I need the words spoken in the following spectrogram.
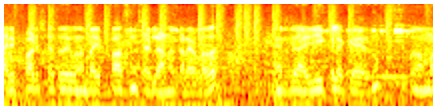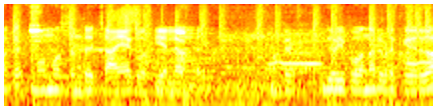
ഹരിപ്പാട് ക്ഷേത്രത്തിൽ പോകുന്ന ബൈപ്പാസിന്റെ സൈഡിലാണ് കടയുള്ളത്. നേരത്തെ അഴീക്കലൊക്കെ ആയിരുന്നു. ഇപ്പോൾ നമുക്ക് മോമോസ് ഉണ്ട് ചായ കോഫി എല്ലാം ഉണ്ട്. നമുക്ക് ഇതുവഴി പോകുന്നവർ ഇവിടെ കയറുക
